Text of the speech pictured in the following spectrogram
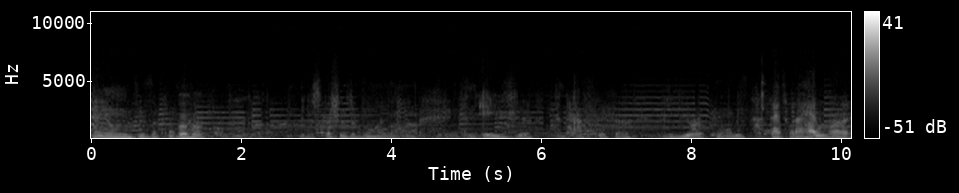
Change is a coming. Mm-hmm. The discussions are going on in Asia and Africa and Europe and all these. That's what I had in mind.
